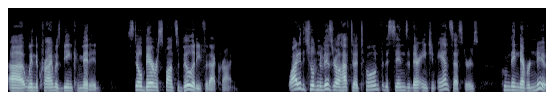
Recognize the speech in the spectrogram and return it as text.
uh, when the crime was being committed, still bear responsibility for that crime? Why did the children of Israel have to atone for the sins of their ancient ancestors whom they never knew.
